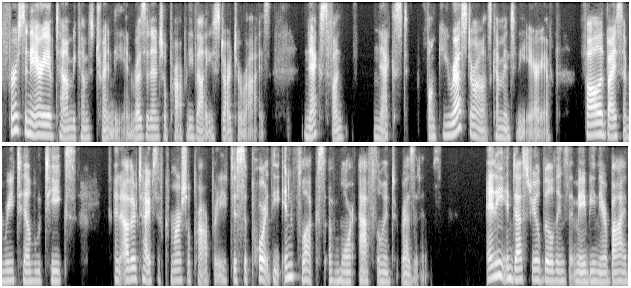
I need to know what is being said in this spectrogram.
First, an area of town becomes trendy and residential property values start to rise. Next, fun, next, funky restaurants come into the area, followed by some retail boutiques and other types of commercial property to support the influx of more affluent residents. Any industrial buildings that may be nearby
